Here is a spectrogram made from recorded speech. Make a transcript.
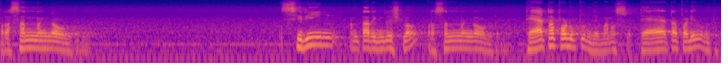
ప్రసన్నంగా ఉంటుంది. సిరీన్ అంటారు ఇంగ్లీష్లో ప్రసన్నంగా ఉంటుంది. తేట పడుతుంది మనస్సు. తేట పడి ఉంటుంది.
